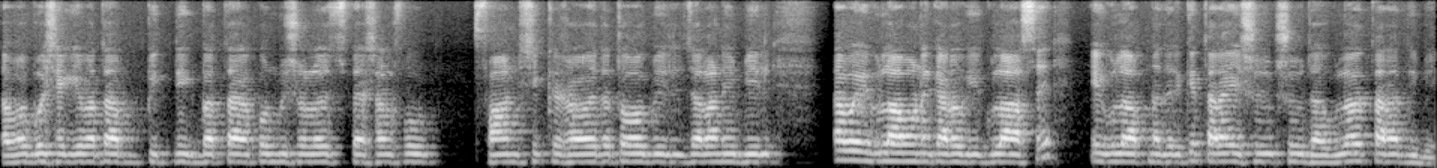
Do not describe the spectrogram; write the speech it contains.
তারপর বৈশাখী ভাতা পিকনিক ভাতা, কর্মী স্পেশাল ফুড ফান্ড শিক্ষা সহায়তা, তহবিল, জ্বালানি বিল তারপর এগুলো অনেক আরও এগুলো আছে, এগুলো আপনাদেরকে তারা এই সুযোগ সুবিধাগুলো তারা দিবে।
